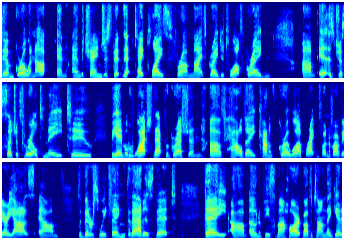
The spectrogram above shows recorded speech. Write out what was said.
them growing up and and the changes that that take place from ninth grade to twelfth grade. And um, it is just such a thrill to me to be able to watch that progression of how they kind of grow up right in front of our very eyes. Um, the bittersweet thing to that is that they um, own a piece of my heart by the time they get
